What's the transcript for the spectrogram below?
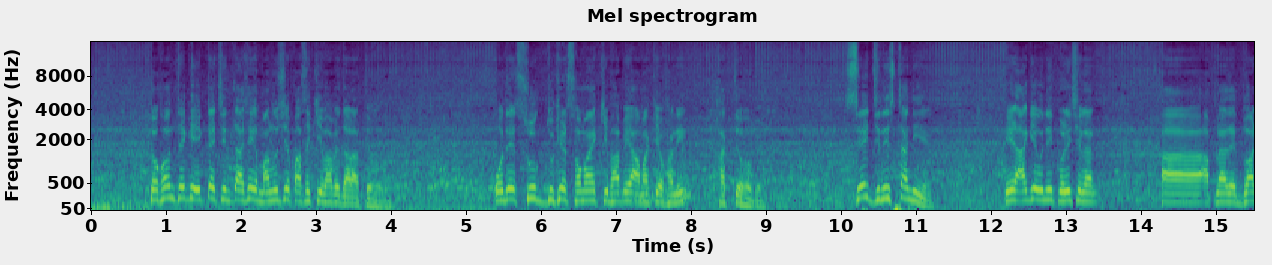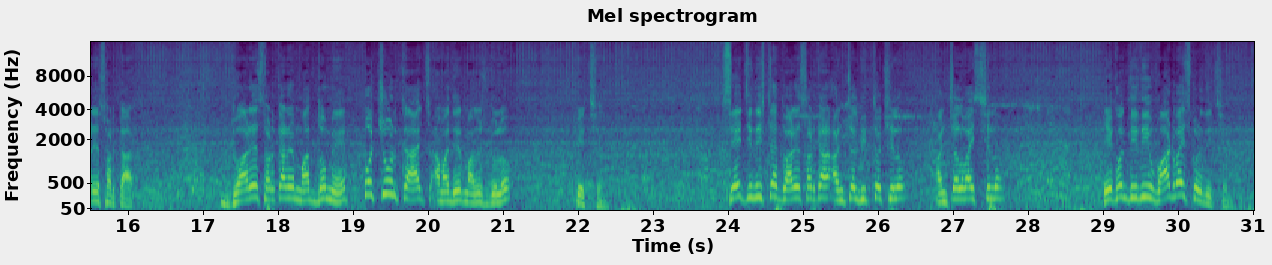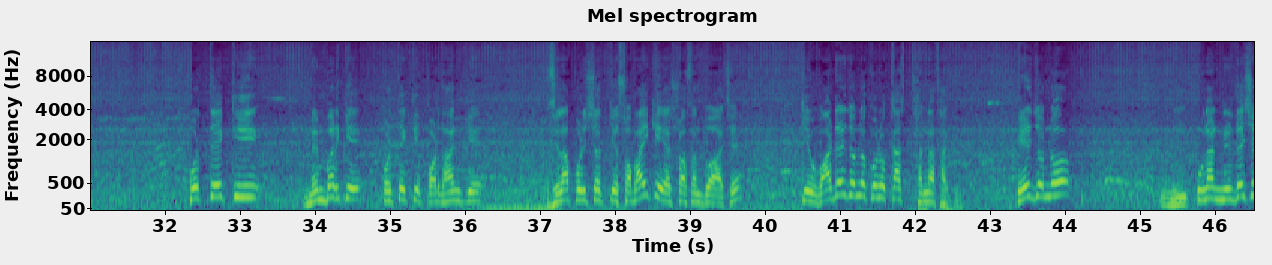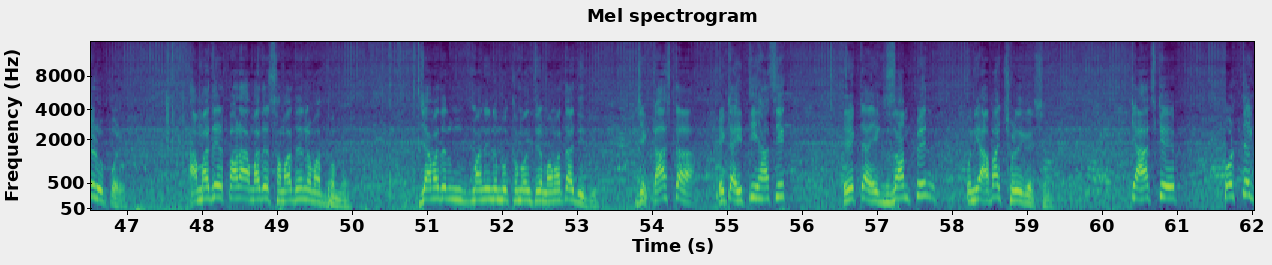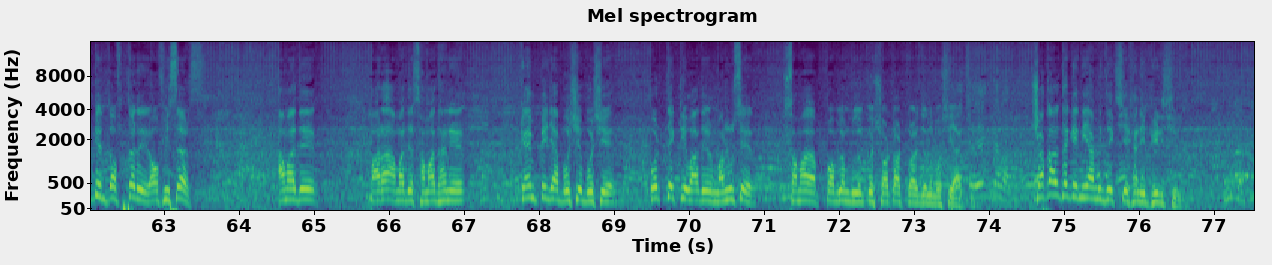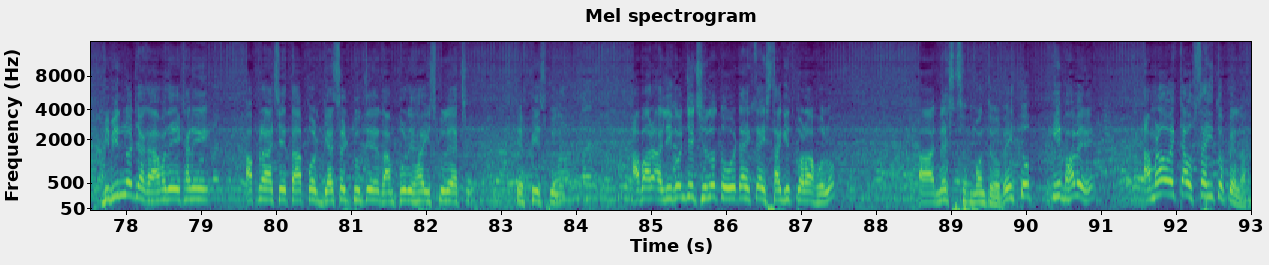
তখন থেকে একটাই চিন্তা আছে, মানুষের পাশে কীভাবে দাঁড়াতে হবে? ওদের সুখ দুঃখের সময় কীভাবে আমাকে ওখানে থাকতে হবে? সেই জিনিসটা নিয়ে এর আগে উনি করেছিলেন আপনাদের দুয়ারে সরকার। দুয়ারে সরকারের মাধ্যমে প্রচুর কাজ আমাদের মানুষগুলো পেয়েছে। সেই জিনিসটা দুয়ারে সরকার অঞ্চল ভিত্ত ছিল। অঞ্চল ওয়াইজ ছিল। এখন দিদি ওয়ার্ড ওয়াইজ করে দিচ্ছেন প্রত্যেকটি মেম্বারকে প্রত্যেকটি প্রধানকে, জেলা পরিষদকে, সবাইকে আশ্বাসন দেওয়া আছে কি ওয়ার্ডের জন্য কোনো কাজ না থাকে। এর জন্য ওনার নির্দেশের উপরে আমাদের পাড়া আমাদের সমাধানের মাধ্যমে যে আমাদের মাননীয় মুখ্যমন্ত্রী মমতা দিদি যে কাজটা একটা ঐতিহাসিক একটা এক্সাম্পল উনি আবার ছড়ে গেছেন। কি আজকে প্রত্যেকটি দফতরের অফিসার্স আমাদের পাড়া, আমাদের সমাধানের ক্যাম্পে যা বসে বসে প্রত্যেকটি ওয়ার্ডের মানুষের সমা প্রবলেমগুলোকে শর্ট আউট করার জন্য বসে আছে। সকাল থেকে নিয়ে আমি দেখছি এখানে ভিড় ছিল। বিভিন্ন জায়গা আমাদের এখানে আপনার আছে, তারপর গ্যাসেল টুতে রামপুর হাই স্কুলে আছে এফপি স্কুলে আবার আলিগঞ্জে ছিল, তো ওটা একটা স্থগিত করা হলো। নেক্সট মন্থে হবে। তো এভাবে আমরাও একটা উৎসাহিত পেলাম।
